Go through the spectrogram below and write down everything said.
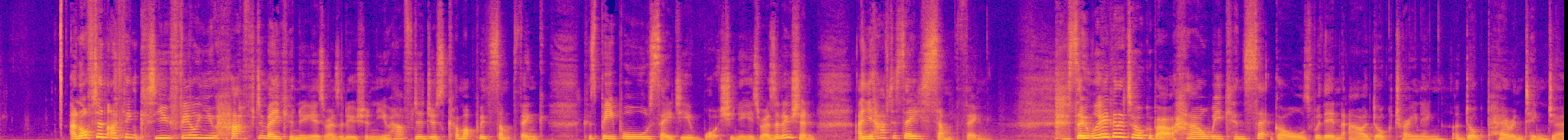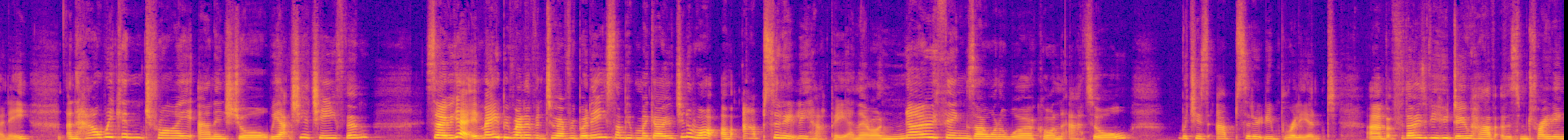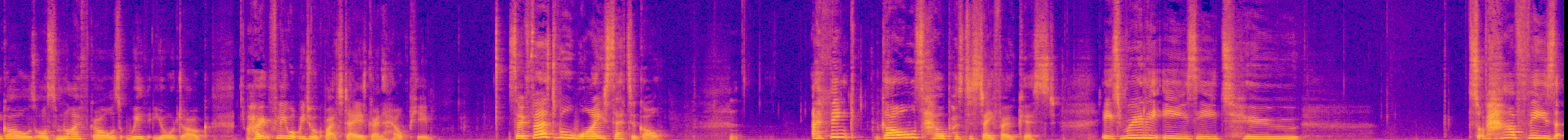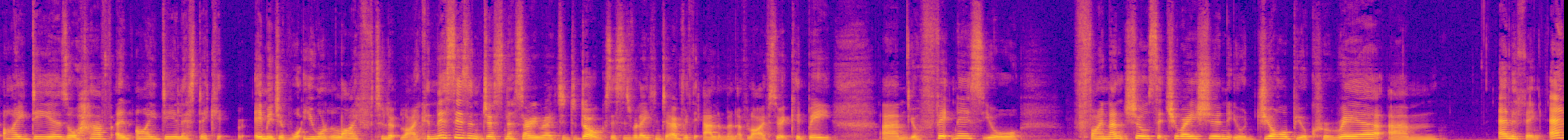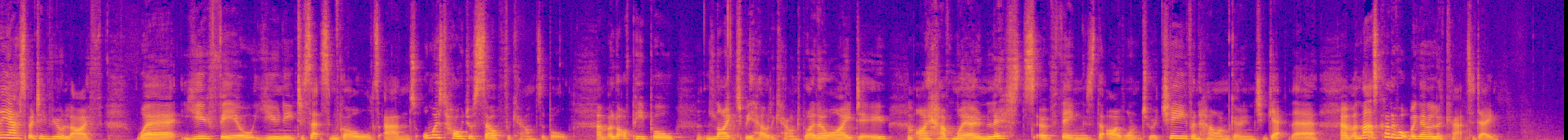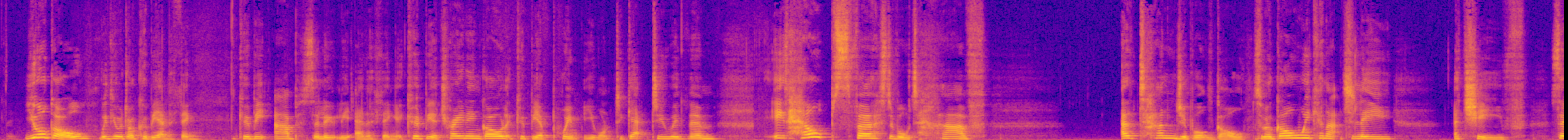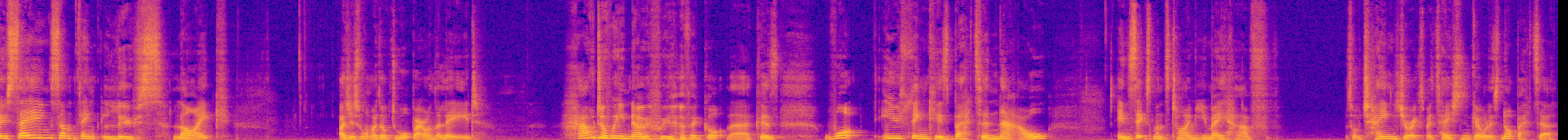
and often I think you feel you have to make a New Year's resolution. You have to just come up with something because people say to you, What's your New Year's resolution? And you have to say something. So, we're going to talk about how we can set goals within our dog training, a dog parenting journey, and how we can try and ensure we actually achieve them. So, yeah, it may be relevant to everybody. Some people may go, Do you know what? I'm absolutely happy, and there are no things I want to work on at all which is absolutely brilliant. Um, but for those of you who do have some training goals or some life goals with your dog, hopefully what we talk about today is going to help you. So, first of all, why set a goal? I think goals help us to stay focused. It's really easy to sort of have these ideas or have an idealistic image of what you want life to look like and this isn't just necessarily related to dogs this is relating to every element of life so it could be um, your fitness your financial situation, your job, your career, um, anything, any aspect of your life where you feel you need to set some goals and almost hold yourself accountable. Um, a lot of people like to be held accountable. I know I do. I have my own lists of things that I want to achieve and how I'm going to get there. Um, and that's kind of what we're going to look at today. Your goal with your dog could be anything. It could be absolutely anything. It could be a training goal, it could be a point you want to get to with them it helps, first of all, to have a tangible goal. So, a goal we can actually achieve. So, saying something loose like, I just want my dog to walk better on the lead, how do we know if we've ever got there? Because what you think is better now, in six months' time, you may have sort of changed your expectations and go, well, it's not better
